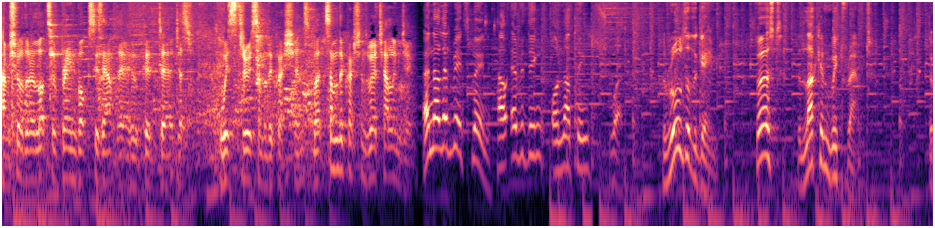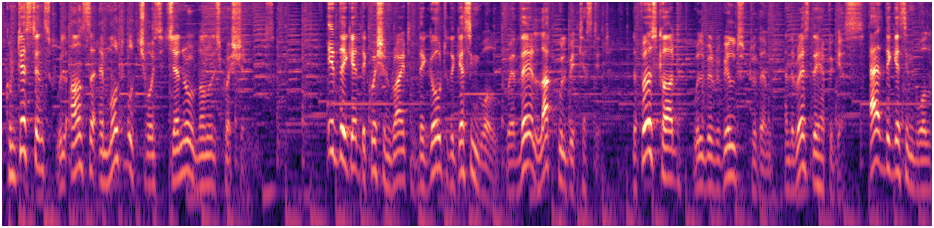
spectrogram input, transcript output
I'm sure there are lots of brain boxes out there who could uh, just whiz through some of the questions, but some of the questions were challenging. And now let me explain how everything or nothing works. The rules of the game. First, the luck and wit round. The contestants will answer a multiple choice general knowledge questions. If they get the question right, they go to the guessing wall where their luck will be tested. The first card will be revealed to them and the rest they have to guess. At the guessing wall,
